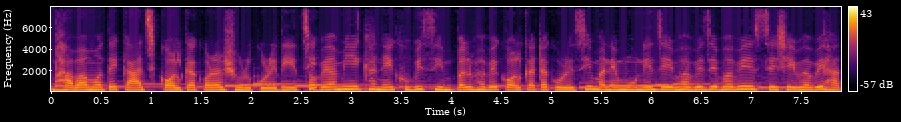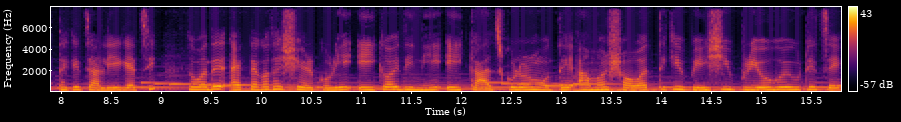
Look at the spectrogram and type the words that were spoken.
ভাবা মতে কাজ কলকা করা শুরু করে দিয়েছি। তবে আমি এখানে খুবই সিম্পলভাবে কলকাটা করেছি মানে মনে যেভাবে যেভাবে এসছে সেইভাবে হাতটাকে চালিয়ে গেছি। তোমাদের একটা কথা শেয়ার করি, এই কয়দিনে এই কাজগুলোর মধ্যে আমার সবার থেকে বেশি প্রিয় হয়ে উঠেছে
